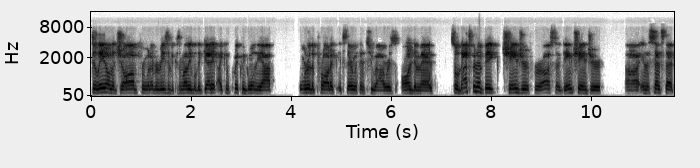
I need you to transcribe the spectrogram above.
delayed on the job for whatever reason because I'm not able to get it, I can quickly go in the app, order the product. It's there within two hours on demand. So that's been a big changer for us, a game changer, uh, in the sense that,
